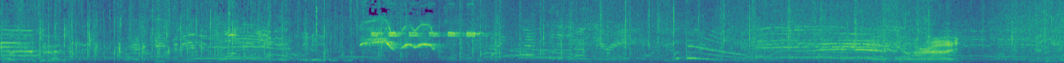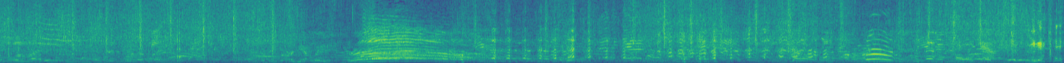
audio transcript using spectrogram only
far, so good. Try to keep an even plump All right. Do you have a lead? You guys.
